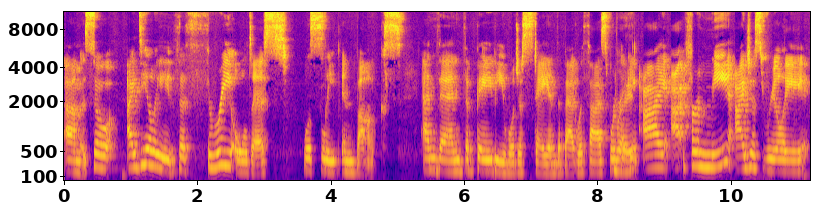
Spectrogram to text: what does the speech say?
Um, so ideally, the three oldest will sleep in bunks. And then the baby will just stay in the bed with us. We're Right. thinking, I, I for me, I just really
